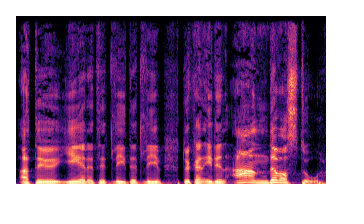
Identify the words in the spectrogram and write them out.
att det ger dig till ett litet liv. Du kan i din ande vara stor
